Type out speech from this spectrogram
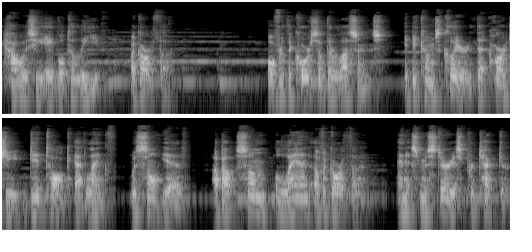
how was he able to leave Agartha? Over the course of their lessons, it becomes clear that Harji did talk at length with Saint-Yves about some land of Agartha and its mysterious protector,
